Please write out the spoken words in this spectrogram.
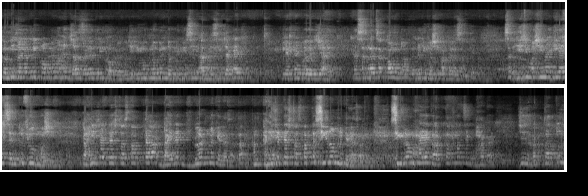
कमी झाल्या तरी प्रॉब्लेम आहे जास्त झाल्या तरी प्रॉब्लेम म्हणजे haemoglobin W B C R B C ज्या काही प्लेटलेट वगैरे जे आहेत ह्या सगळ्याचा काउंट आपल्याला ही मशीन आपल्याला सांगते. सर ही जी मशीन आहे ही आहे सेंट्रिफ्यूग मशीन काही ज्या टेस्ट असतात त्या डायरेक्ट ब्लडनं केल्या जातात आणि काही ज्या टेस्ट असतात त्या सिरमनं केल्या जातात. सिरम हा एक रक्तातलाच एक भाग आहे. जे रक्तातून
